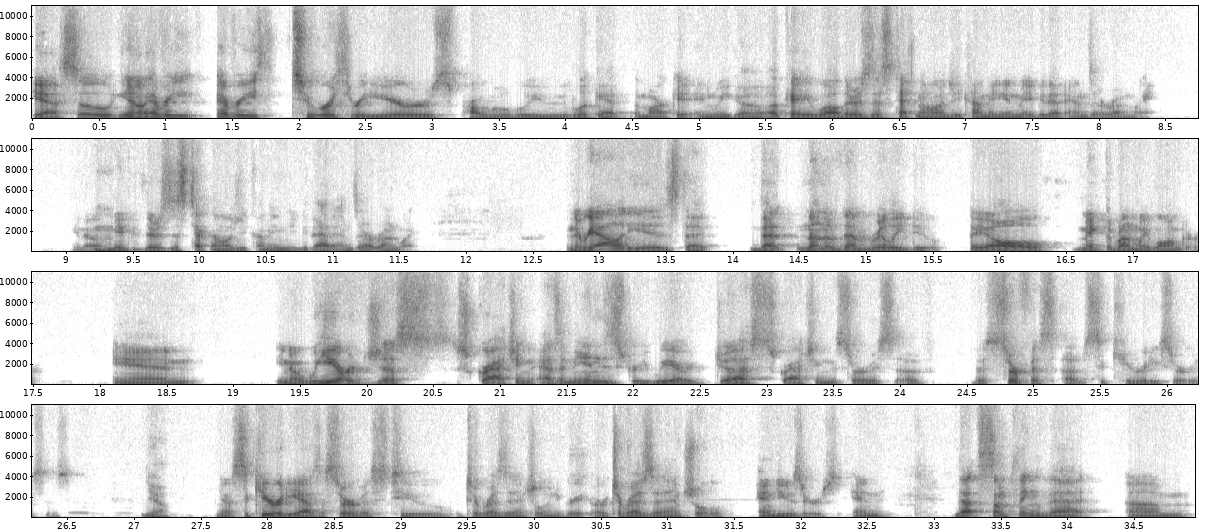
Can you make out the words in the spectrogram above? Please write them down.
Yeah so you know every every two or three years probably we look at the market and we go okay well there's this technology coming and maybe that ends our runway you know mm-hmm. maybe there's this technology coming maybe that ends our runway. And the reality is that that none of them really do. They all make the runway longer. And you know we are just scratching as an industry we are just scratching the surface of the surface of security services. Yeah. You know security as a service to to residential integrate or to residential end users. And that's something that um,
